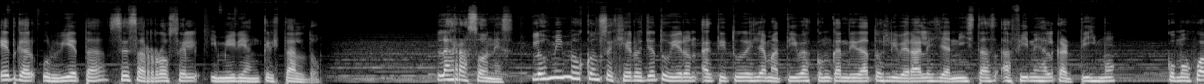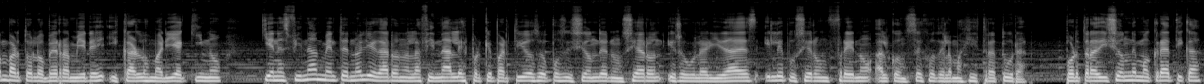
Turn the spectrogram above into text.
Edgar Urbieta, César Rosell y Miriam Cristaldo. Las razones. Los mismos consejeros ya tuvieron actitudes llamativas con candidatos liberales llanistas afines al cartismo como Juan Bartolomé Ramírez y Carlos María Aquino, quienes finalmente no llegaron a las finales porque partidos de oposición denunciaron irregularidades y le pusieron freno al Consejo de la Magistratura. Por tradición democrática,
